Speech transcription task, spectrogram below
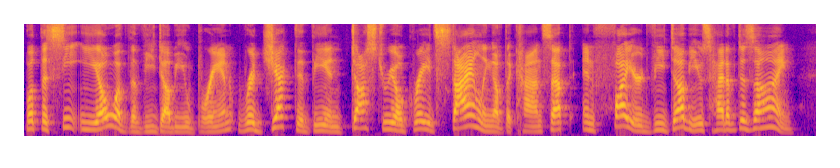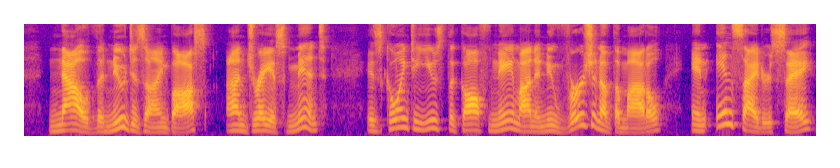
But the CEO of the VW brand rejected the industrial grade styling of the concept and fired VW's head of design. Now, the new design boss, Andreas Mindt, is going to use the Golf name on a new version of the model, and insiders say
